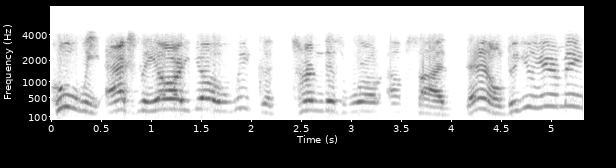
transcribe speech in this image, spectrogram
who we actually are, yo, we could turn this world upside down. Do you hear me?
